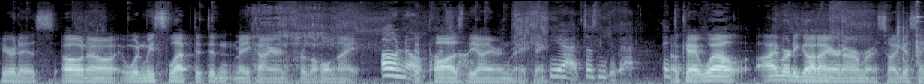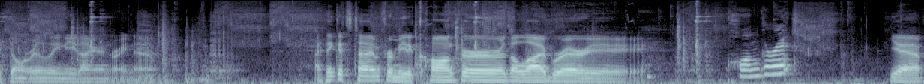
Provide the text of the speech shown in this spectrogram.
Here it is. Oh no, when we slept, it didn't make iron for the whole night. Oh no. It course paused not. the iron making. Yeah, it doesn't do that. Okay, well, I've already got iron armor, so I guess I don't really need iron right now. I think it's time for me to conquer the library. Conquer it. Yeah.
